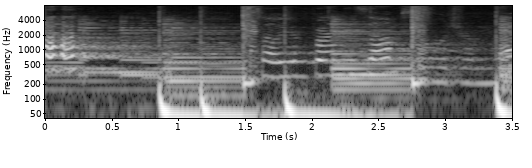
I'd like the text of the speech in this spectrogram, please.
Tell your friends I'm so dramatic.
